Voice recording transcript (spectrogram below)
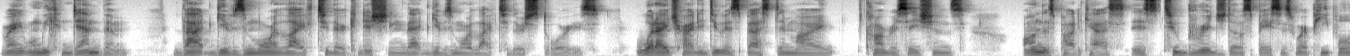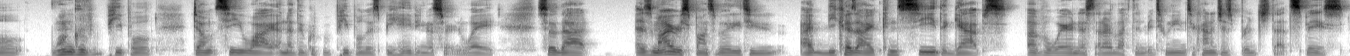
right? When we condemn them, that gives more life to their conditioning, that gives more life to their stories. What I try to do is best in my conversations on this podcast is to bridge those spaces where people one group of people don't see why another group of people is behaving a certain way so that as my responsibility to I because I can see the gaps of awareness that are left in between to kind of just bridge that space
